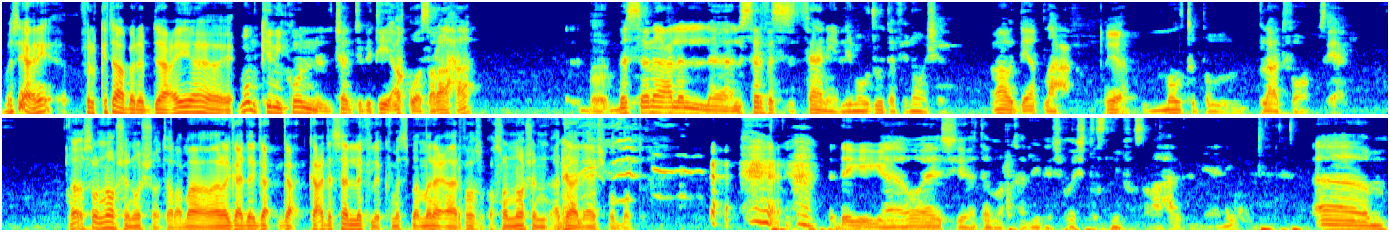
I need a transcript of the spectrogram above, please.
بس يعني في الكتابة الإبداعية ممكن يكون ال ChatGPT أقوى صراحة بس أنا على ال services الثانية اللي موجودة في Notion ما ودي أطلع yeah. multiple platforms يعني. أصلا Notion وشو ترى؟ ما أنا قاعد قاعد- أسلك لك بس ما أنا عارف أصلا Notion أداة لإيش بالضبط؟ دقيقة هو إيش يعتبر؟ خلينا نشوف إيش تصنيفه صراحة يعني. أم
